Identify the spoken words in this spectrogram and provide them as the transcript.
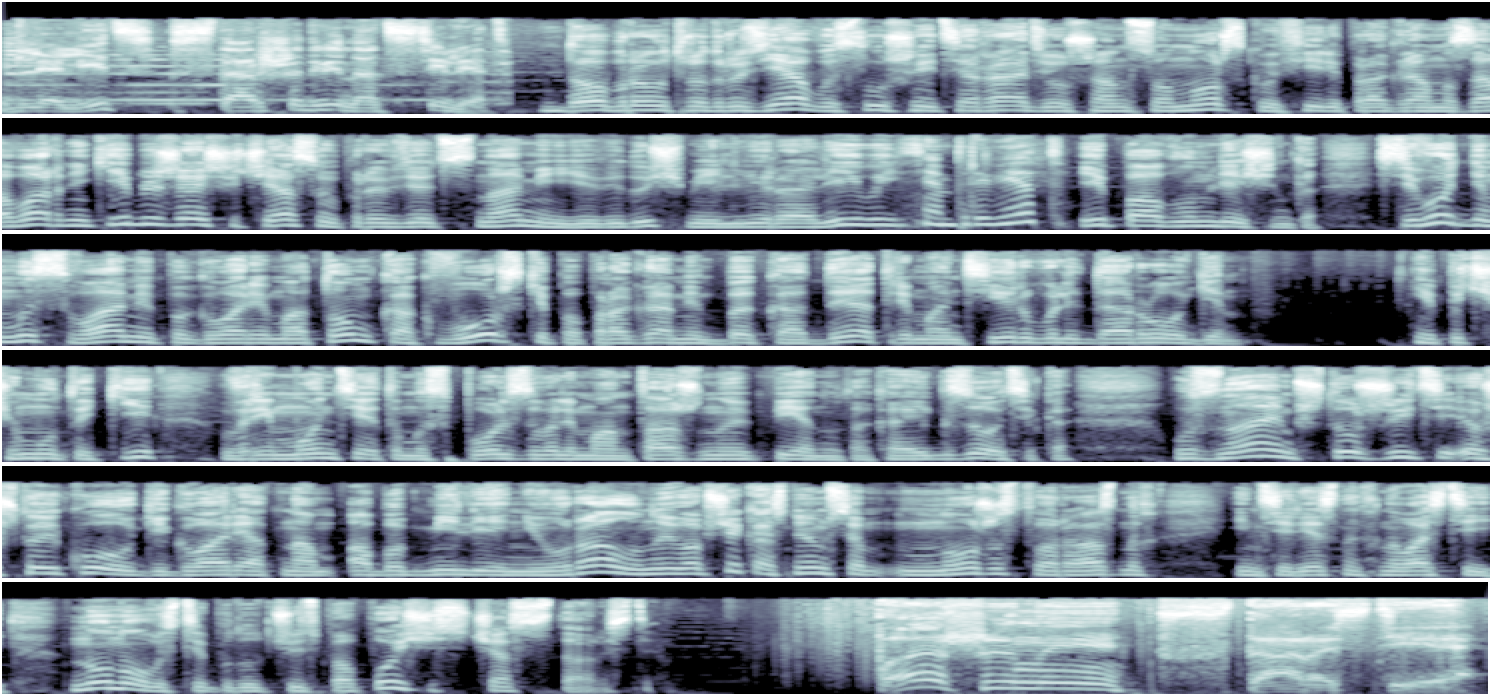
Для лиц старше 12 лет. Доброе утро, друзья! Вы слушаете радио «Шансон Орск», в эфире программа «Заварники». И ближайший час вы проведете с нами, ее ведущими Эльвирой Алиевой. Всем привет! И Павлом Лещенко. Сегодня мы с вами поговорим о том, как в Орске по программе БКД отремонтировали дороги и почему таки в ремонте этом использовали монтажную пену, такая экзотика. Узнаем, что, жители, что экологи говорят нам об обмелении Урала, ну и вообще коснемся множества разных интересных новостей. Но новости будут чуть попозже, сейчас старости. Пашины старости.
